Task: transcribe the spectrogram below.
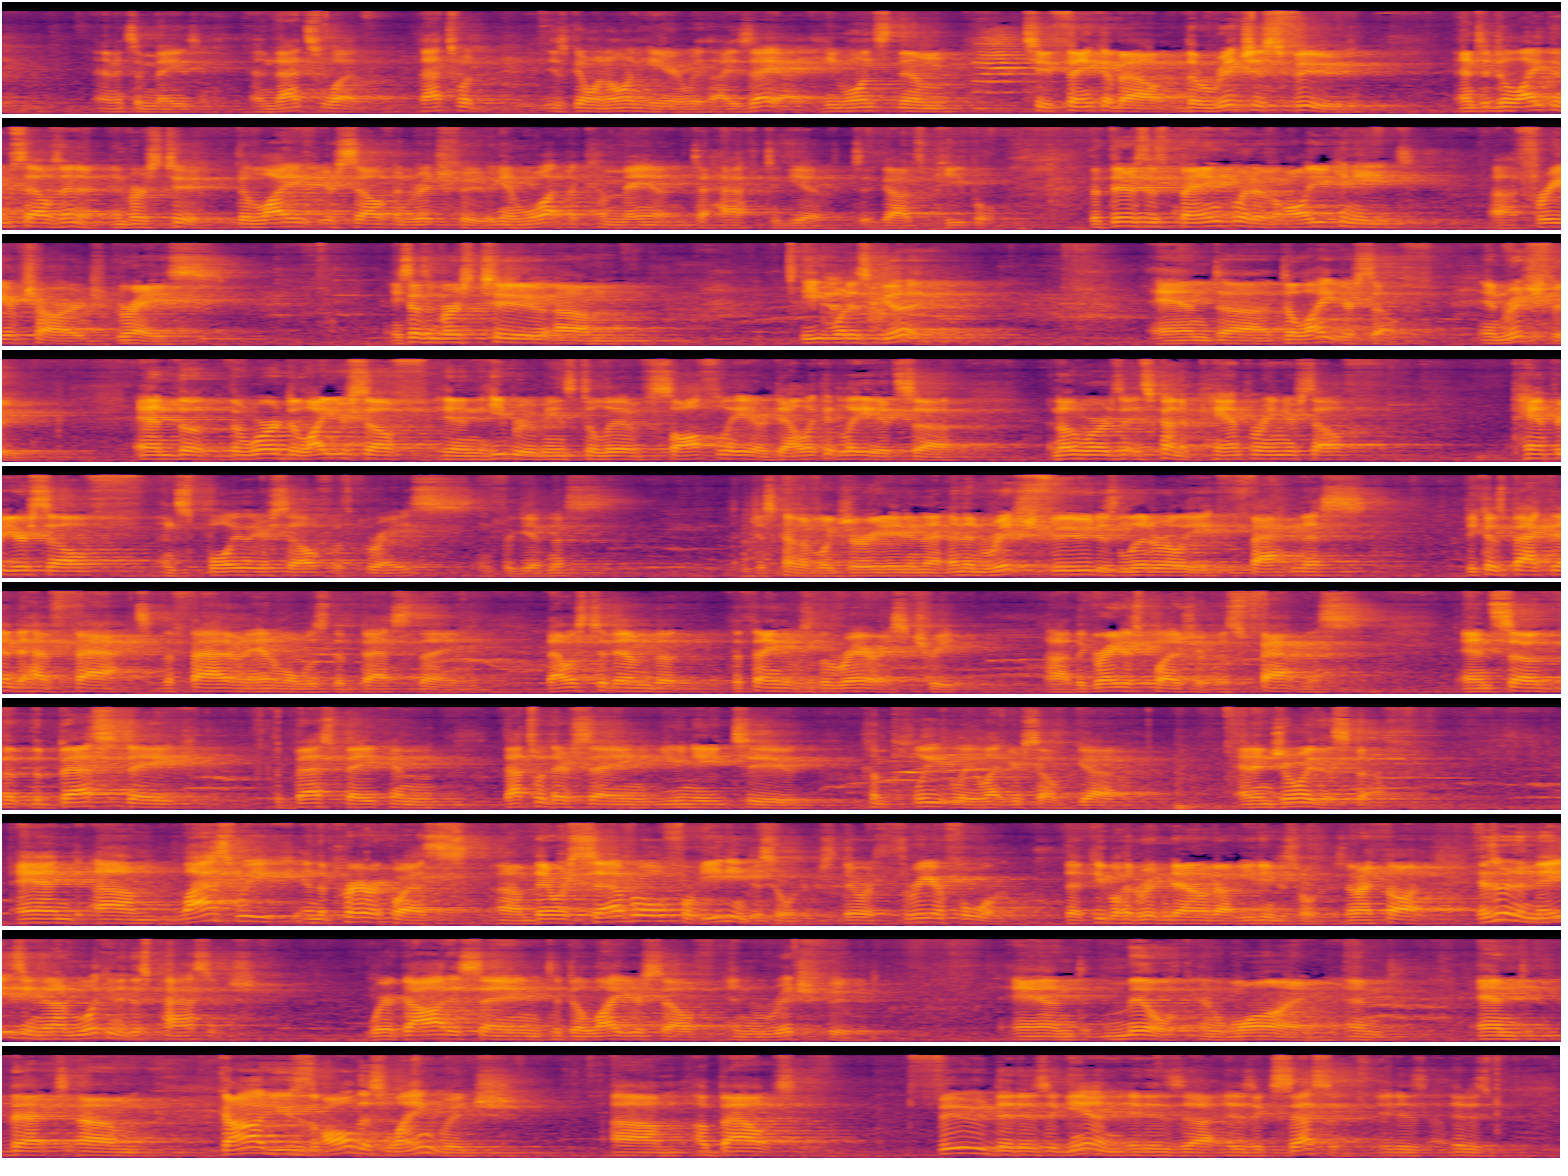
and it's amazing. And that's what, that's what is going on here with Isaiah. He wants them to think about the richest food and to delight themselves in it. In verse 2, delight yourself in rich food. Again, what a command to have to give to God's people. That there's this banquet of all you can eat, uh, free of charge, grace. He says in verse 2 um, eat what is good and uh, delight yourself in rich food. And the, the word delight yourself in Hebrew means to live softly or delicately. It's, uh, in other words, it's kind of pampering yourself. Pamper yourself and spoil yourself with grace and forgiveness and just kind of luxuriating that. And then rich food is literally fatness, because back then to have fat, the fat of an animal was the best thing. That was to them the, the thing that was the rarest treat. Uh, the greatest pleasure was fatness. And so the, the best steak, the best bacon, that's what they're saying. You need to completely let yourself go and enjoy this stuff. And um, last week in the prayer requests, um, there were several for eating disorders. There were three or four that people had written down about eating disorders. And I thought, isn't it amazing that I'm looking at this passage where God is saying to delight yourself in rich food and milk and wine, and, and that um, God uses all this language um, about food that is, again, it is, uh, it is excessive, it is, it is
